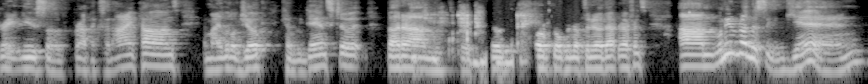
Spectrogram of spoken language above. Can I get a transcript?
Great use of graphics and icons? And my little joke, can we dance to it? But um, folks old enough to know that reference. Um, let me run this again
